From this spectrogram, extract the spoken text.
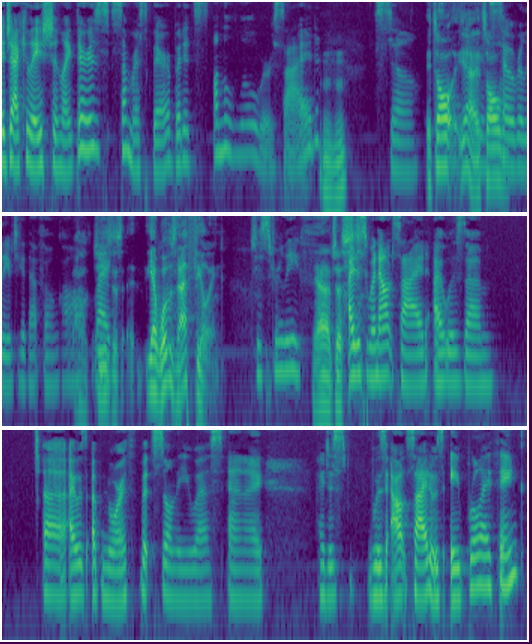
ejaculation, like there is some risk there, but it's on the lower side. Still, it's all yeah it's all so relieved to get that phone call. oh Like, jesus yeah what was that feeling just relief. yeah just I just went outside. I was um uh I was up north, but still in the US and I I just was outside. It was April, I think,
